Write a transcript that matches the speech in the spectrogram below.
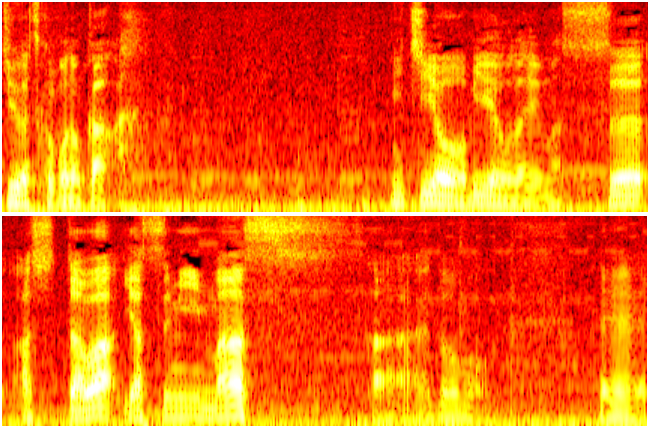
10月9日日曜日でございます。明日は休みます。はいどうも。え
